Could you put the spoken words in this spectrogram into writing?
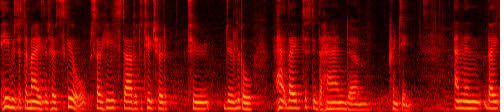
he was just amazed at her skill. So he started to teach her to, to do little, they just did the hand um, printing. And then they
